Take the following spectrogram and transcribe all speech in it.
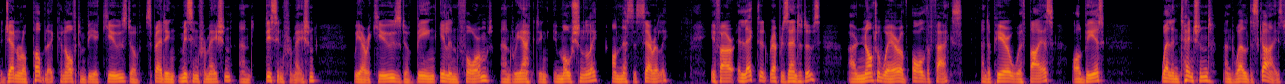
The general public can often be accused of spreading misinformation and disinformation. We are accused of being ill informed and reacting emotionally, unnecessarily. If our elected representatives are not aware of all the facts and appear with bias, albeit well intentioned and well disguised,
